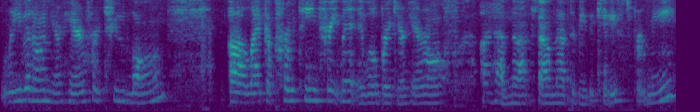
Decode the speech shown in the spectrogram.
leave it on your hair for too long, uh, like a protein treatment, it will break your hair off. I have not found that to be the case for me,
